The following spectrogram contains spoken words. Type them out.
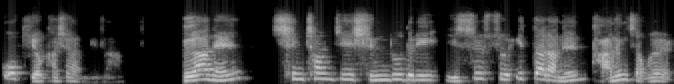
꼭 기억하셔야 합니다. 그 안에 신천지 신도들이 있을 수 있다라는 가능성을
